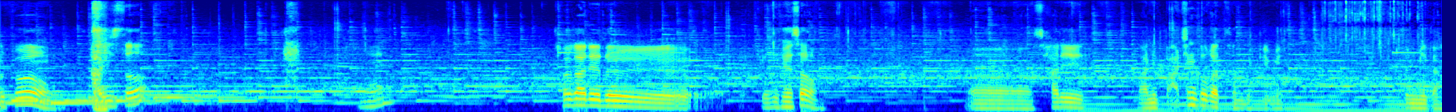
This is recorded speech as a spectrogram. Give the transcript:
돌풍 맛있어? 응? 털갈이를 계속해서 어, 살이 많이 빠진 것 같은 느낌이 듭니다.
